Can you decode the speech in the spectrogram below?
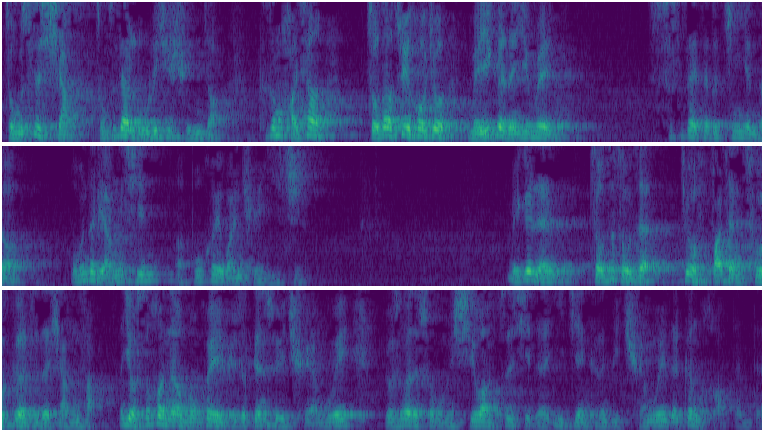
总是想，总是在努力去寻找。可是我们好像走到最后，就每一个人因为实实在在的经验到。我们的良心啊不会完全一致，每个人走着走着就发展出各自的想法。那有时候呢，我们会比如说跟随权威；有时候呢，是我们希望自己的意见可能比权威的更好等等。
